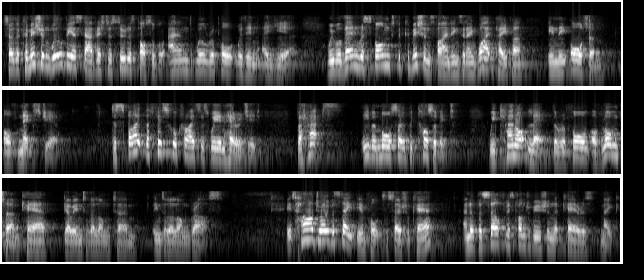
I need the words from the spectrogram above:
So the Commission will be established as soon as possible and will report within a year. We will then respond to the Commission's findings in a white paper in the autumn of next year. Despite the fiscal crisis we inherited, perhaps even more so because of it, we cannot let the reform of long term care go into the long, term, into the long grass. It's hard to overstate the importance of social care and of the selfless contribution that carers make.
